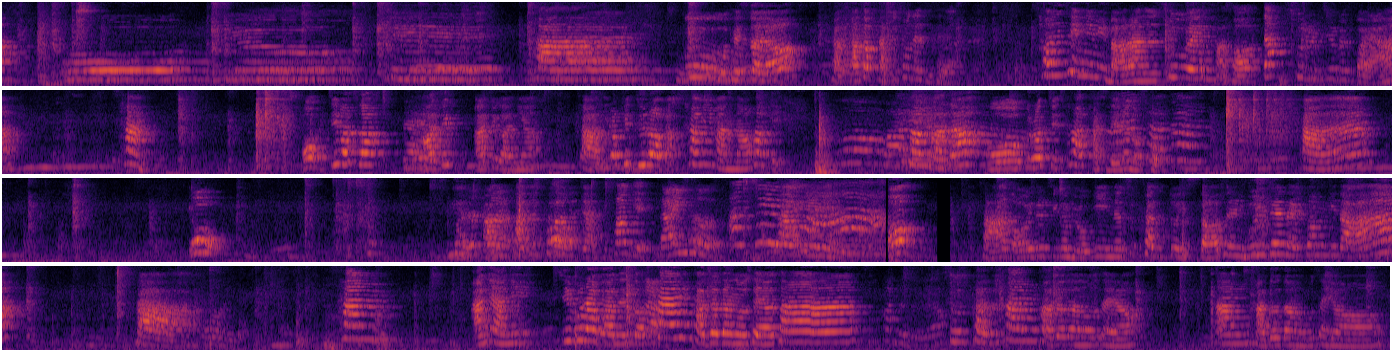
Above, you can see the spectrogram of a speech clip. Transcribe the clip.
선생님이 말하는 수에 가서 딱 수를 찝을 거야. 3. 어, 찝었어? 네. 아직, 아직 아니야. 자, 이렇게 들어봐. 3이 맞나 확인. 3 맞아? 어, 그렇지. 4 다시 내려놓고. 다음. 5. 다른 카드 틀어지지 않게 확인. 나이스. 확인. 어? 자, 너희들 지금 여기 있는 수 카드 또 있어. 선생님 문제 낼 겁니다. 자, 3. 아니, 아니. 씹으라고 안 했어. 3 가져다 놓으세요. 3. 수카드 3 가져다 놓으세요. 3 가져다 놓으세요.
